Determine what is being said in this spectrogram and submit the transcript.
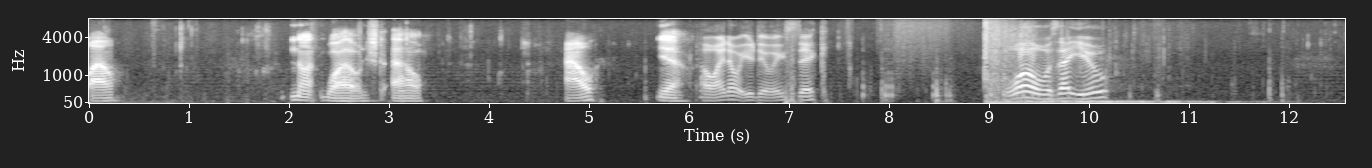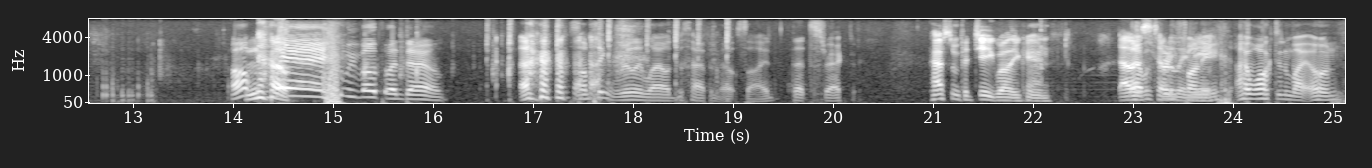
Wow. not wow, just ow. Ow. Yeah. Oh, I know what you're doing, Stick. Whoa, was that you? Oh, No. yay! We both went down. Something really loud just happened outside. That distracted. Have some fatigue while you can. that, that was, was totally pretty funny. me. I walked into my own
